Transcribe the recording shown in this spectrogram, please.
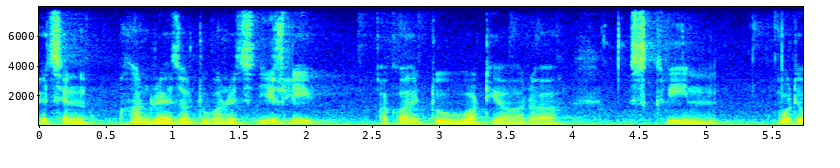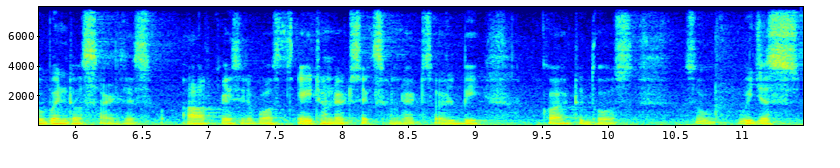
It's in hundreds or 200. It's usually according to what your uh, screen, what your window size is. Our case it was 800, 600. So it'll be according to those. So we just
